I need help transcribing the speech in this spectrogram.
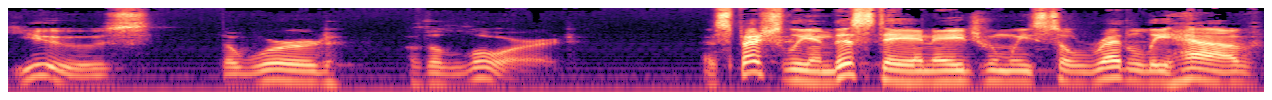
use the word of the Lord. Especially in this day and age when we so readily have.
